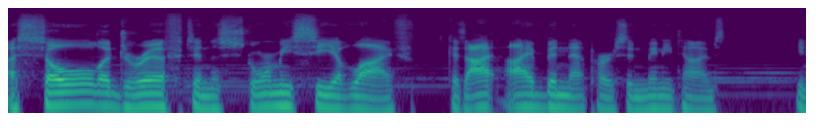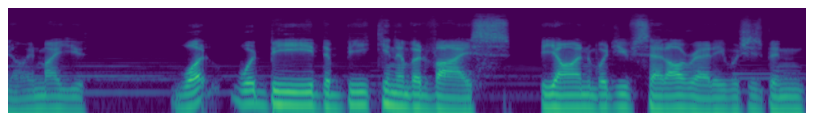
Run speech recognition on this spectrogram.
a soul adrift in the stormy sea of life, because I I've been that person many times, you know, in my youth. What would be the beacon of advice beyond what you've said already, which has been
